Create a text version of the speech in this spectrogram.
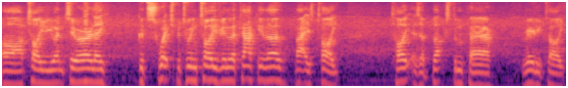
Oh, I told you, you went too early. Good switch between Tivy and Lukaku though. That is tight. Tight as a Buxton pair. Really tight.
